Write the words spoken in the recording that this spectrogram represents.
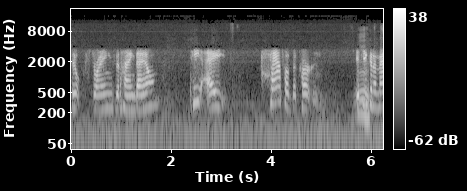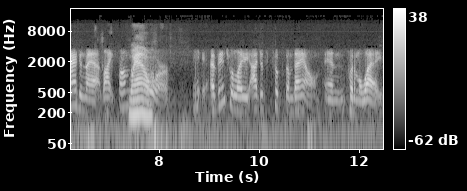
silk strings that hang down. He ate half of the curtain. If you Mm. can imagine that, like from the Wow. floor. Eventually, I just took them down and put them away.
